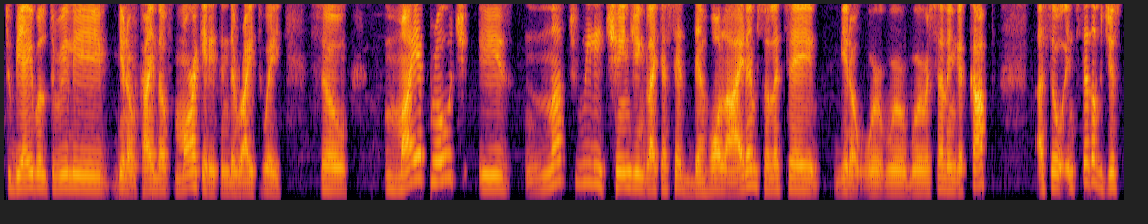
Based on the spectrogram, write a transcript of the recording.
to be able to really you know kind of market it in the right way. So my approach is not really changing like i said the whole item. So let's say you know we're we're, we're selling a cup. Uh, so instead of just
